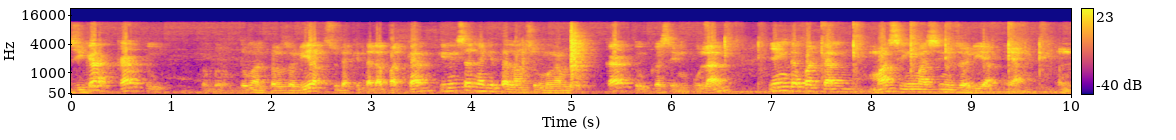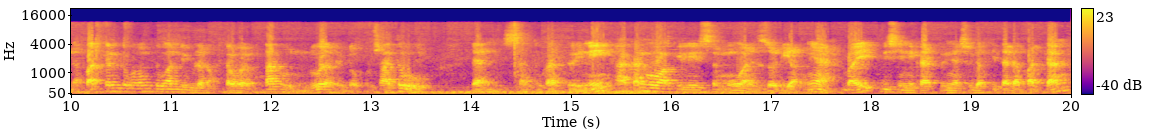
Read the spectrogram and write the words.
Jika kartu keberuntungan per zodiak sudah kita dapatkan kini saja kita langsung mengambil kartu kesimpulan yang dapatkan masing-masing zodiak yang mendapatkan keberuntungan di bulan Oktober tahun 2021 dan satu kartu ini akan mewakili semua zodiaknya. Baik di sini kartunya sudah kita dapatkan.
